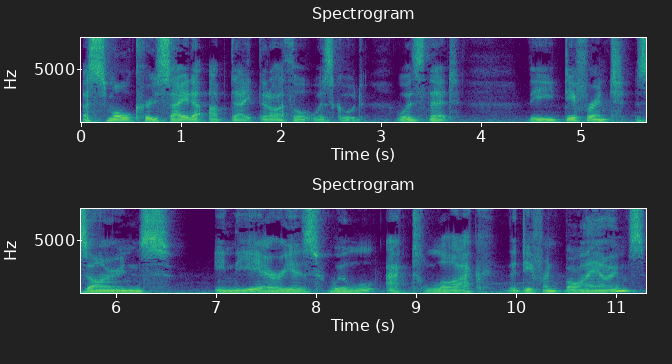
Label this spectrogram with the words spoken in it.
A small Crusader update that I thought was good was that the different zones in the areas will act like the different biomes.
